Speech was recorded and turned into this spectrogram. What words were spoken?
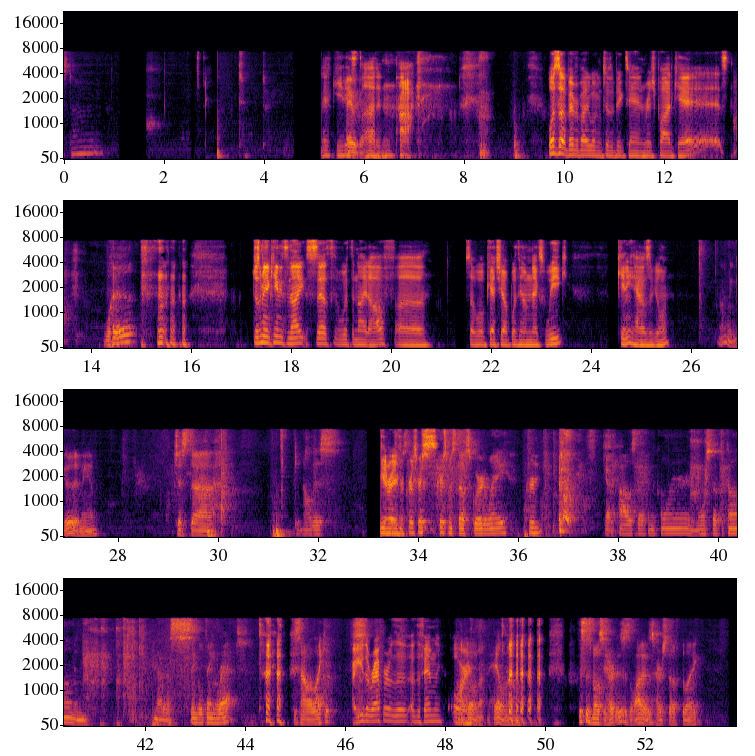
start. Two, three. Let's get There it we go. started. Ha. What's up, everybody? Welcome to the Big Ten Rich Podcast. What? Just me and Kenny tonight. Seth with the night off. Uh, so we'll catch up with him next week. Kenny, how's it going? I'm good, man. Just uh, getting all this Getting ready for Christmas? Christmas stuff squared away. Got a pile of stuff in the corner and more stuff to come, and not a single thing wrapped. This is how I like it. Are you the rapper of the of the family? Or oh, hell no, hell no. this is mostly her. This is a lot of this is her stuff, but like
